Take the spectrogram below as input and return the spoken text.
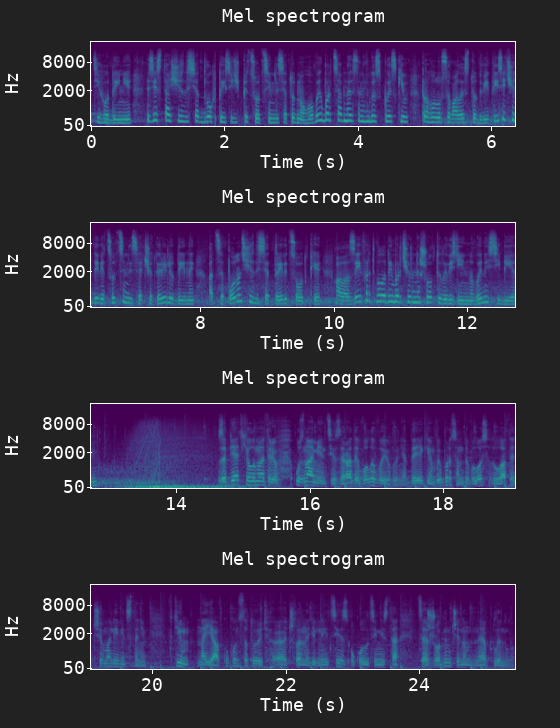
20-й годині. Зі 162 тисяч 571 виборця, внесених до списків, проголосували 102 тисячі 974 людини, а це понад 63%. Алла Зейферт, Володимир Чернишов, телевізійні новини СІБІН. За 5 кілометрів у Знам'янці заради волевиявлення деяким виборцям довелося долати чималі відстані. Втім, на явку констатують е, члени дільниці з околиці міста. Це жодним чином не вплинуло.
